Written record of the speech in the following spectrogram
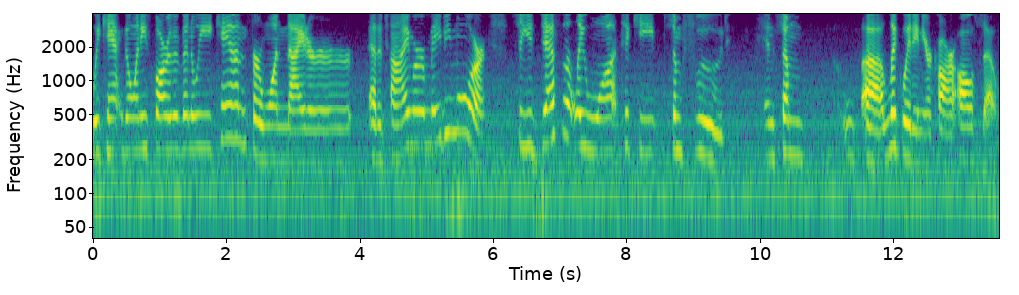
we can't go any farther than we can for one night or at a time or maybe more. So you definitely want to keep some food and some uh, liquid in your car also.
